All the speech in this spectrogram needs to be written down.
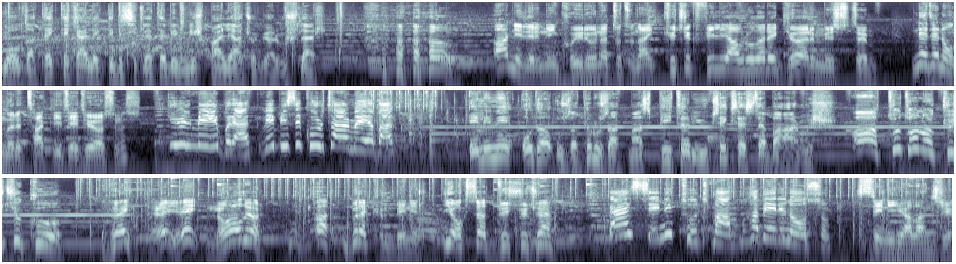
Yolda tek tekerlekli bisiklete binmiş palyaço görmüşler. Annelerinin kuyruğuna tutunan küçük fil yavruları görmüştüm. Neden onları taklit ediyorsunuz? Gülmeyi bırak ve bizi kurtarmaya bak. Elini o da uzatır uzatmaz Peter yüksek sesle bağırmış. Aa, tut onu küçük kuğu. Hey, hey, hey, ne oluyor? Ah, bırakın beni, yoksa düşeceğim. Ben seni tutmam. Haberin olsun. Seni yalancı,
